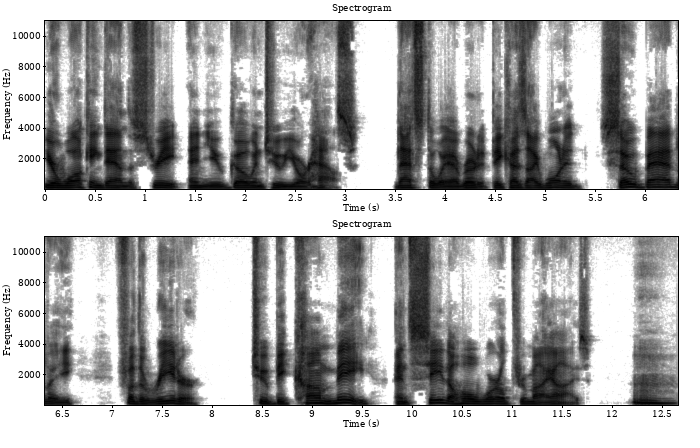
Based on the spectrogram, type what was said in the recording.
you're walking down the street and you go into your house. That's the way I wrote it because I wanted so badly for the reader to become me and see the whole world through my eyes. Mm.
